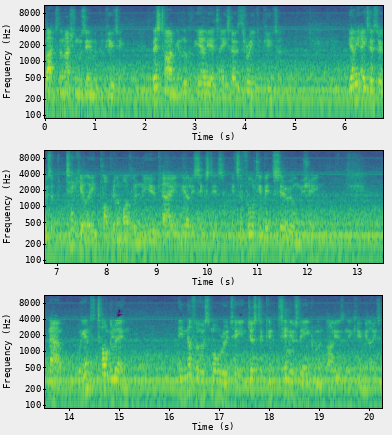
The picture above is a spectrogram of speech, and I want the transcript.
back to the National Museum of Computing. This time we're going to look at the Elliott 803 computer. The Elliott 803 was a particularly popular model in the UK in the early 60s. It's a 40-bit serial machine. Now, we're going to toggle in enough of a small routine just to continuously increment values in the accumulator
